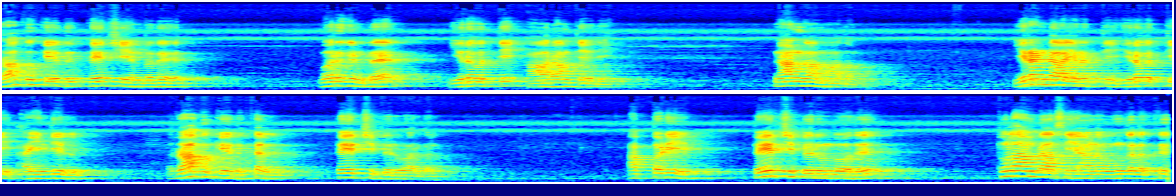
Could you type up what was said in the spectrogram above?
ராகு கேது பயிற்சி என்பது வருகின்ற இருபத்தி ஆறாம் தேதி நான்காம் மாதம். இரண்டாயிரத்தி இருபத்தி ஐந்தில் ராகு கேதுக்கள் பயிற்சி பெறுவார்கள். அப்படி பயிற்சி பெறும்போது துலாம் ராசியான உங்களுக்கு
